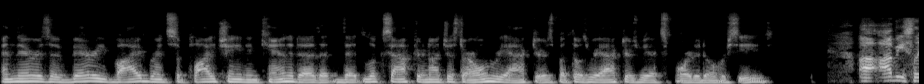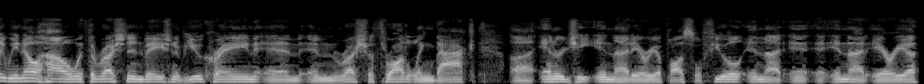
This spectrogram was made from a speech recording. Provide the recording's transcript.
And there is a very vibrant supply chain in canada that that looks after not just our own reactors but those reactors we exported overseas uh, obviously, we know how with the Russian invasion of Ukraine and and Russia throttling back uh, energy in that area, fossil fuel in that in that area,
